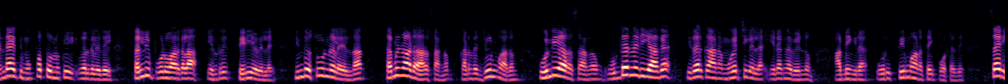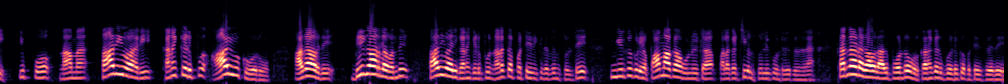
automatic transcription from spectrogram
ரெண்டாயிரத்தி முப்பத்தொன்னுக்கு இவர்கள் இதை தள்ளி போடுவார்களா என்று தெரியவில்லை. இந்த சூழ்நிலையில்தான் தமிழ்நாடு அரசாங்கம் கடந்த ஜூன் மாதம் ஒன்றிய அரசாங்கம் உடனடியாக இதற்கான முயற்சிகளில் இறங்க வேண்டும் அப்படிங்கிற ஒரு தீர்மானத்தை போட்டது. சரி இப்போது நாம் சாதிவாரி கணக்கெடுப்பு ஆய்வுக்கு வருவோம். அதாவது பீகாரில் வந்து சாதிவாரி கணக்கெடுப்பு நடத்தப்பட்டிருக்கிறதுன்னு சொல்லிட்டு இங்கே இருக்கக்கூடிய பாமக உள்ளிட்ட பல கட்சிகள் சொல்லிக் கொண்டிருக்கின்றன. கர்நாடகாவில் அது போன்ற ஒரு கணக்கெடுப்பு எடுக்கப்பட்டிருக்கிறது.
